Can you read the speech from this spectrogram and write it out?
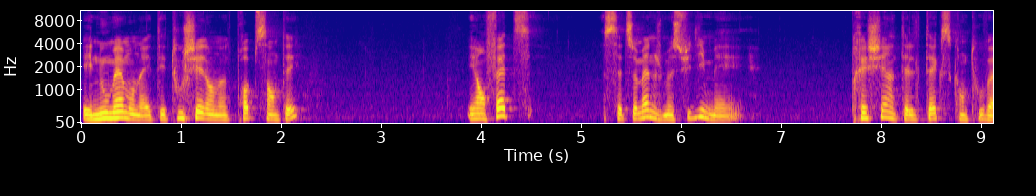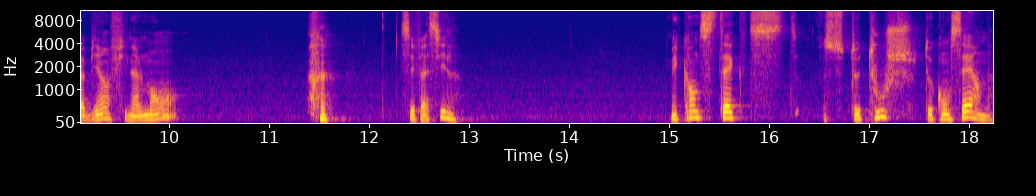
Et nous-mêmes, on a été touchés dans notre propre santé. Et en fait, cette semaine, je me suis dit, mais prêcher un tel texte quand tout va bien, finalement, c'est facile. Mais quand ce texte te touche, te concerne,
